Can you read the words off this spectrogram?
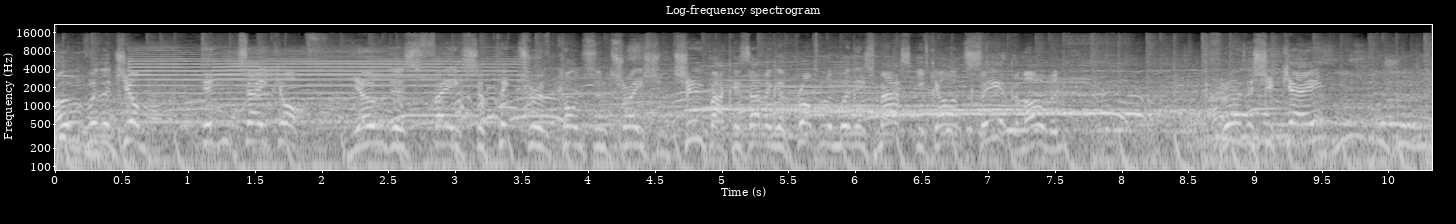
Over the jump, didn't take off. Yoda's face, a picture of concentration. Chewbacca's having a problem with his mask, he can't see at the moment. Through the chicane.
